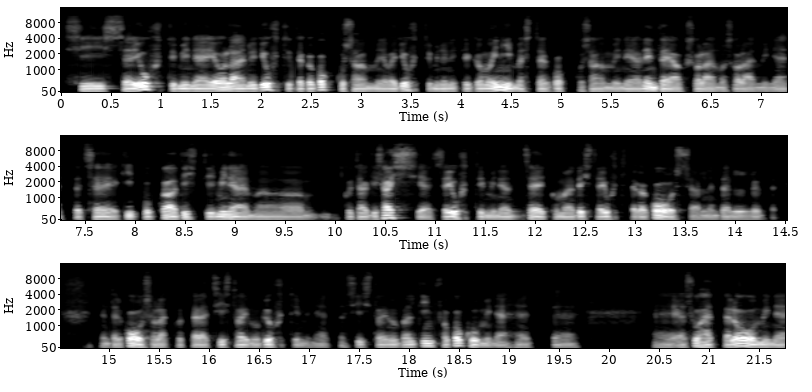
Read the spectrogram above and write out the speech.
siis see juhtimine ei ole nüüd juhtidega kokkusaamine, vaid juhtimine on ikkagi oma inimestega kokkusaamine ja nende jaoks olemas olemine, et, et see kipub ka tihti minema kuidagi sassi, et see juhtimine on see, et kui me oleme teiste juhtidega koos seal nendel nendel koosolekutel, et siis toimub juhtimine, et siis toimub ainult info kogumine, et ja suhete loomine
